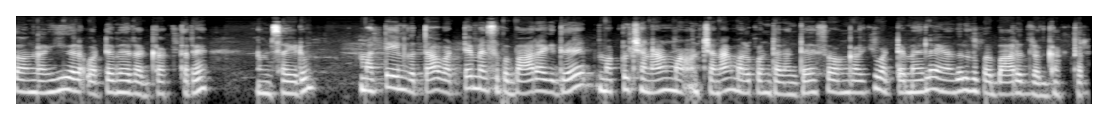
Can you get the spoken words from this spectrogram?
ಸೊ ಹಂಗಾಗಿ ಹೊಟ್ಟೆ ಮೇಲೆ ರಗ್ ಹಾಕ್ತಾರೆ ನಮ್ಮ ಸೈಡು. ಮತ್ತೆ ಏನು ಗೊತ್ತಾ? ಹೊಟ್ಟೆ ಮೇಲೆ ಸ್ವಲ್ಪ ಭಾರ ಆಗಿದೆ. ಮಕ್ಕಳು ಚೆನ್ನಾಗಿ ಮ, ಚೆನ್ನಾಗಿ ಮಲ್ಕೊತಾರಂತೆ. ಸೊ ಹಂಗಾಗಿ ಹೊಟ್ಟೆ ಮೇಲೆ ಏನಾದರೂ ಸ್ವಲ್ಪ ಭಾರದ ರಗ್ ಹಾಕ್ತಾರೆ.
